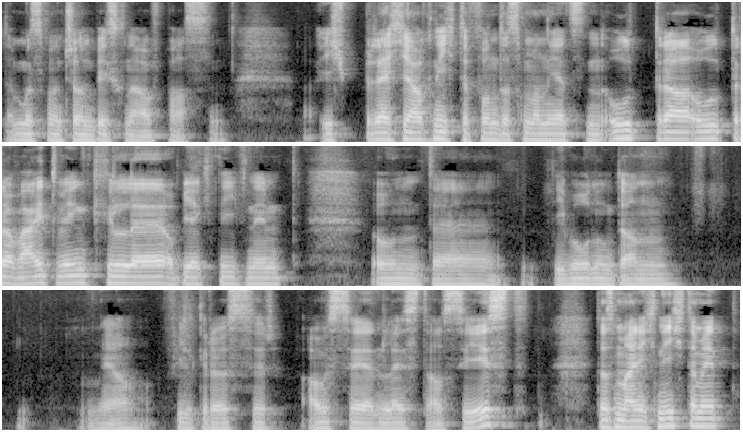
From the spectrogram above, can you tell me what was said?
da muss man schon ein bisschen aufpassen. Ich spreche auch nicht davon, dass man jetzt ein ultra, ultra Weitwinkel äh, Objektiv nimmt und äh, die Wohnung dann ja, viel größer aussehen lässt, als sie ist. Das meine ich nicht damit,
